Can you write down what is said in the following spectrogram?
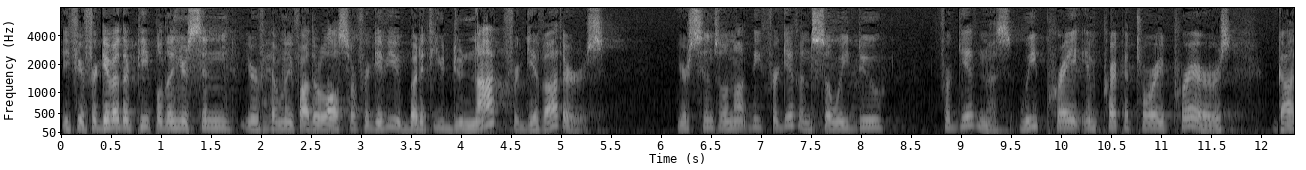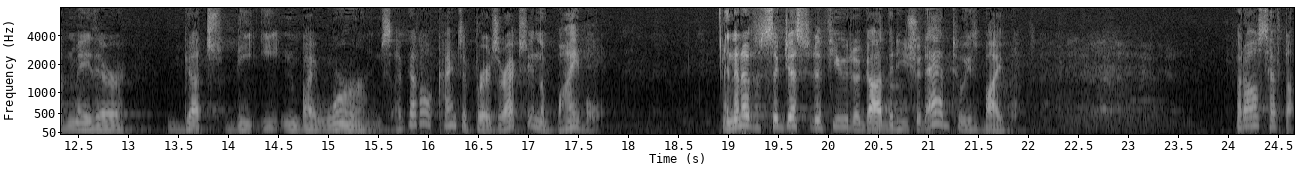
If you forgive other people, then your sin, your Heavenly Father will also forgive you. But if you do not forgive others, your sins will not be forgiven. So we do forgiveness. We pray imprecatory prayers. God, may their guts be eaten by worms. I've got all kinds of prayers. They're actually in the Bible. And then I've suggested a few to God that he should add to his Bible. But also have to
